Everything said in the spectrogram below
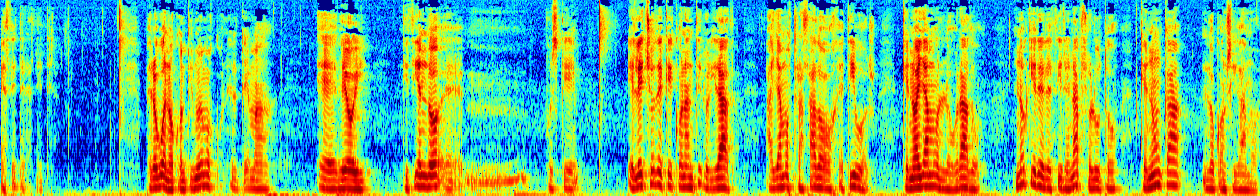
etcétera, etcétera. Pero bueno, continuemos con el tema eh, de hoy, diciendo eh, pues que el hecho de que con anterioridad hayamos trazado objetivos que no hayamos logrado no quiere decir en absoluto que nunca lo consigamos,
